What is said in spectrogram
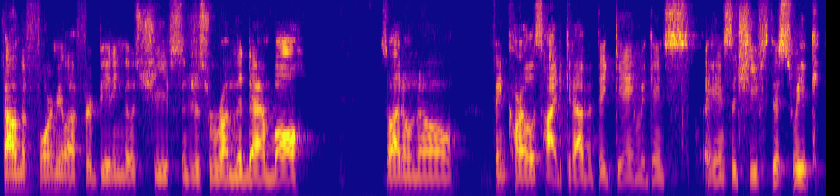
found the formula for beating those Chiefs and just run the damn ball. So I don't know. I think Carlos Hyde could have a big game against against the Chiefs this week.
